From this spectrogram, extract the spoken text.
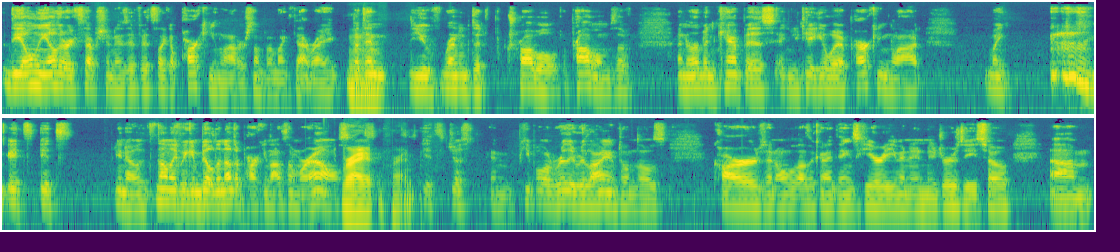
the only other exception is if it's like a parking lot or something like that, right? Mm-hmm. But then you run into trouble problems of an urban campus and you take away a parking lot. Like it's it's you know it's not like we can build another parking lot somewhere else. Right, it's, right. It's just and people are really reliant on those cars and all other kind of things here, even in New Jersey. So um,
